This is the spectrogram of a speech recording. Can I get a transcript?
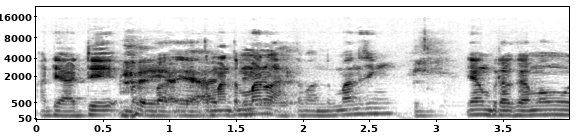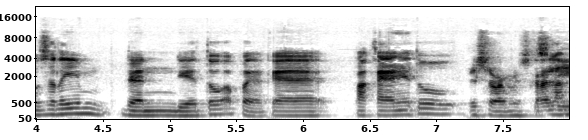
adik-adik, mbak-mbak Iya, ya, adik-adik. teman-teman lah, teman-teman sing yang beragama muslim dan dia tuh apa ya kayak pakaiannya tuh Islami Islamik, sekali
